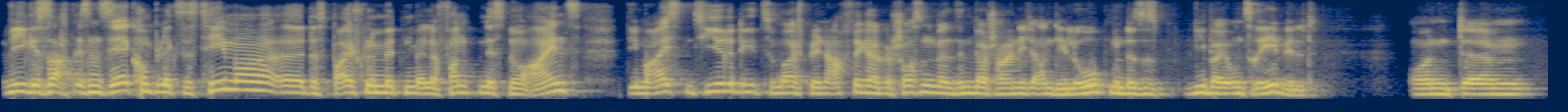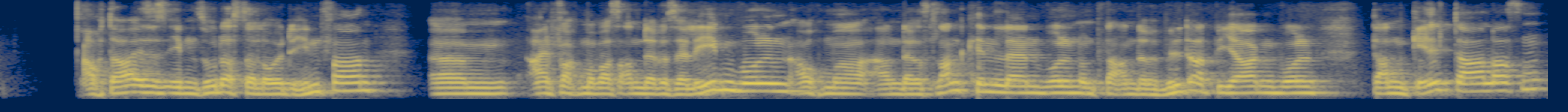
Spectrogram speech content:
Wie gesagt, ist ein sehr komplexes Thema. Äh, das Beispiel mit dem Elefanten ist nur eins. Die meisten Tiere, die zum Beispiel in Afrika geschossen werden, sind wahrscheinlich Antilopen und das ist wie bei uns Rehwild. Und ähm, auch da ist es eben so, dass da Leute hinfahren, ähm, einfach mal was anderes erleben wollen, auch mal anderes Land kennenlernen wollen und eine andere Wildart bejagen wollen, dann Geld dalassen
